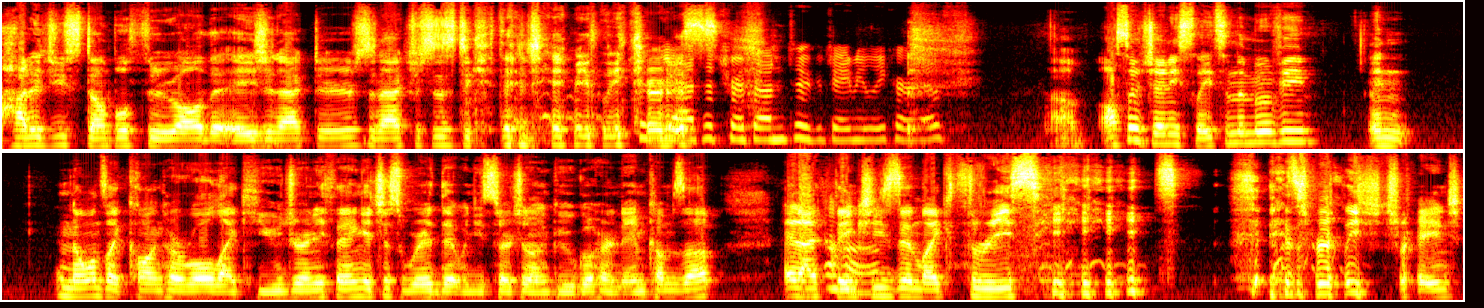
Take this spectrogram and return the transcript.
how did you stumble through all the Asian actors and actresses to get to Jamie Lee Curtis? yeah, to trip onto Jamie Lee Curtis. Um, also, Jenny Slate's in the movie, and no one's like calling her role like huge or anything. It's just weird that when you search it on Google, her name comes up, and I think Uh-huh. she's in like three scenes. it's really strange.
